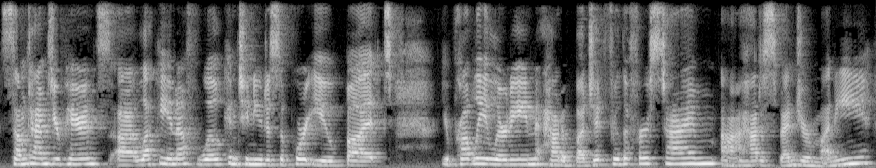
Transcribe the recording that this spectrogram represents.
sometimes your parents uh, lucky enough will continue to support you but you're probably learning how to budget for the first time uh, how to spend your money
